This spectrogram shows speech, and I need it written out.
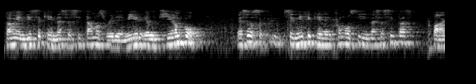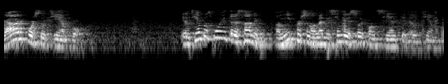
También dice que necesitamos redimir el tiempo. Eso significa como si necesitas pagar por su tiempo. El tiempo es muy interesante. A mí personalmente siempre soy consciente del tiempo.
